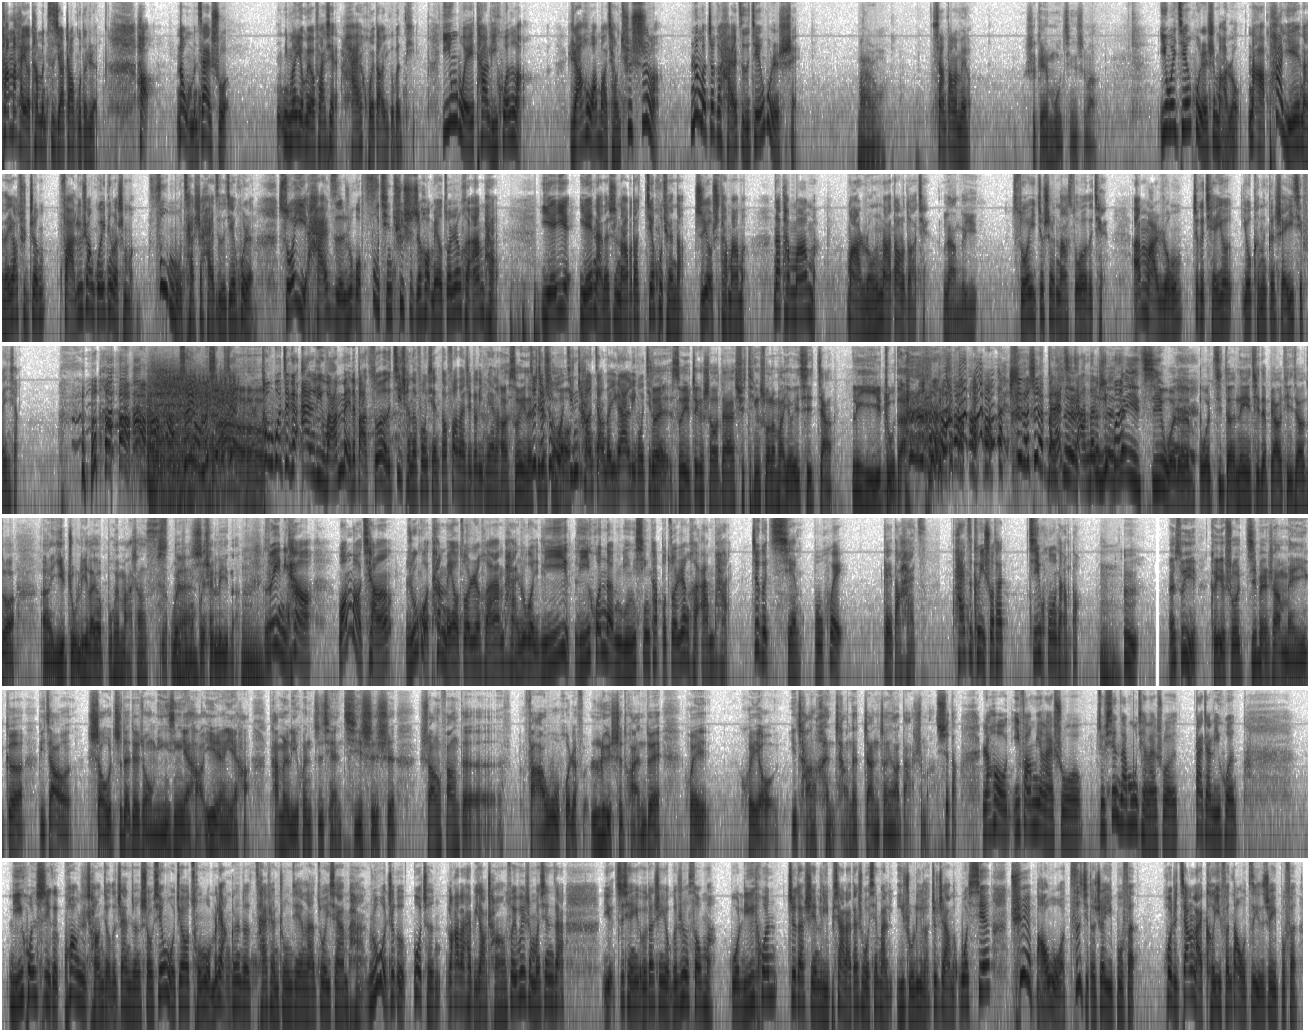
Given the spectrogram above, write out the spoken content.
他们还有他们自己要照顾的人。好，那我们再说，你们有没有发现，还回到一个问题？因为他离婚了，然后王宝强去世了，那么这个孩子的监护人是谁？马蓉，想到了没有？是给母亲是吗？因为监护人是马蓉，哪怕爷爷奶奶要去争，法律上规定了什么？父母才是孩子的监护人，所以孩子如果父亲去世之后没有做任何安排，爷爷爷爷奶奶是拿不到监护权的，只有是他妈妈。那他妈妈马蓉拿到了多少钱？两个亿，所以就是拿所有的钱，而马蓉这个钱又有可能跟谁一起分享？所以我们是不是通过这个案例，完美的把所有的继承的风险都放在这个里面了？啊所以呢这就是我经常讲的一个案例。我今天对，所以这个时候大家去听说了吗？有一期讲立遗嘱的，是的，是的，本来是讲的离婚。就是那，一期我的，我记得那一期的标题叫做“呃，遗嘱立了又不会马上死，为什么不去立呢？”嗯，所以你看啊，王宝强如果他没有做任何安排，如果离离婚的明星他不做任何安排，这个钱不会给到孩子，孩子可以说他几乎拿不到。嗯。嗯。哎，所以可以说，基本上每一个比较熟知的这种明星也好，艺人也好，他们离婚之前其实是双方的法务或者律师团队会会有一场很长的战争要打，是吗？是的，然后一方面来说，就现在目前来说，大家离婚，离婚是一个旷日长久的战争。首先，我就要从我们两个人的财产中间来做一些安排。如果这个过程拉的还比较长，所以为什么现在有之前有一段时间有个热搜嘛？我离婚这段时间离不下来，但是我先把遗嘱立了，就这样的。我先确保我自己的这一部分，或者将来可以分到我自己的这一部分，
